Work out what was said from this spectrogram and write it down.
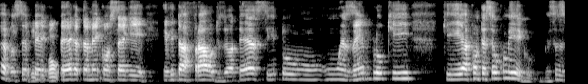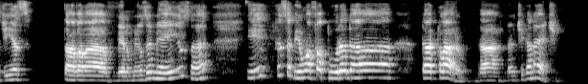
É, você pega, pega, também consegue evitar fraudes. Eu até cito um, um exemplo que, que aconteceu comigo. Esses dias estava lá vendo meus e-mails, né? E recebi uma fatura da, da Claro, da, da antiga NET.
